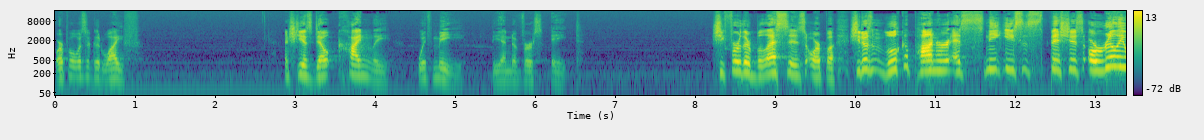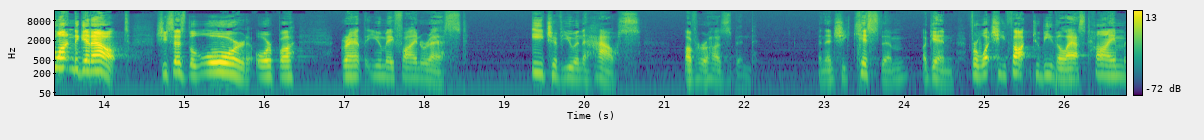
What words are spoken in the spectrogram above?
Orpah was a good wife, and she has dealt kindly with me. The end of verse 8. She further blesses Orpah. She doesn't look upon her as sneaky, suspicious, or really wanting to get out. She says, The Lord, Orpah, grant that you may find rest, each of you in the house of her husband. And then she kissed them again for what she thought to be the last time,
